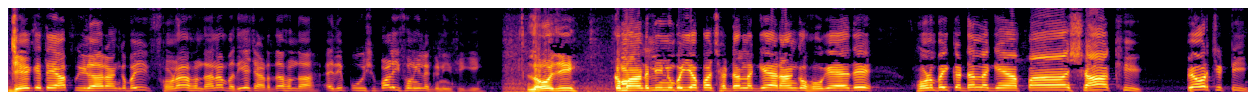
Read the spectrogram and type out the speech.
ਜੇ ਕਿਤੇ ਆ ਪੀਲਾ ਰੰਗ ਬਈ ਸੋਹਣਾ ਹੁੰਦਾ ਨਾ ਵਧੀਆ ਚੜਦਾ ਹੁੰਦਾ ਇਹਦੀ ਪੂਛ ਬਾਲੀ ਸੋਹਣੀ ਲੱਗਣੀ ਸੀਗੀ। ਲੋ ਜੀ ਕਮਾਂਡਲੀ ਨੂੰ ਬਈ ਆਪਾਂ ਛੱਡਣ ਲੱਗੇ ਆ ਰੰਗ ਹੋ ਗਿਆ ਇਹਦੇ। ਹੁਣ ਬਈ ਕੱਢਣ ਲੱਗੇ ਆ ਆਪਾਂ ਸ਼ਾਹ ਅੱਖੀ ਪਿਓਰ ਚਿੱਟੀ।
